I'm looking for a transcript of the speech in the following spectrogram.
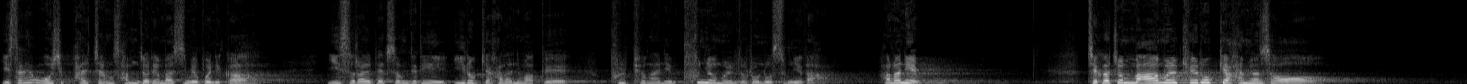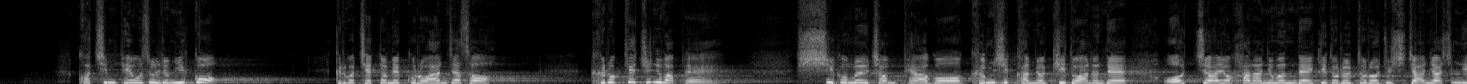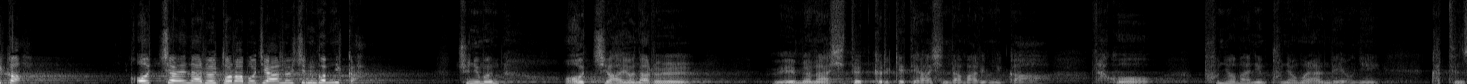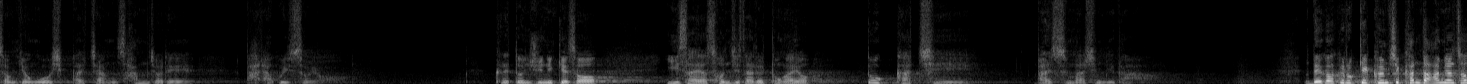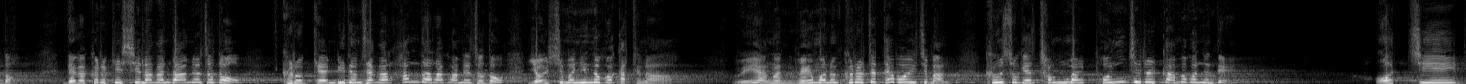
이사야 58장 3절의 말씀에 보니까 이스라엘 백성들이 이렇게 하나님 앞에 불평 아닌 푸념을 늘어놓습니다. 하나님, 제가 좀 마음을 괴롭게 하면서 거친 배옷을 좀 입고 그리고 잿더미 꿇어 앉아서 그렇게 주님 앞에 식음을 전폐하고 금식하며 기도하는데 어찌하여 하나님은 내 기도를 들어주시지 아니하십니까? 어찌하여 나를 돌아보지 않으시는 겁니까? 주님은 어찌하여 나를 외면하시듯 그렇게 대하신다 말입니까? 라고 푸념 아닌 푸념을 하는 내용이 같은 성경 58장 3절에 말하고 있어요. 그랬던 주님께서 이사야 선지자를 통하여 똑같이 말씀하십니다. 내가 그렇게 금식한다 하면서도, 내가 그렇게 신앙한다 하면서도, 그렇게 믿음 생활 한다라고 하면서도 열심은 있는 것 같으나, 외양은, 외모는 그럴듯해 보이지만 그 속에 정말 본질을 까먹었는데, 어찌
